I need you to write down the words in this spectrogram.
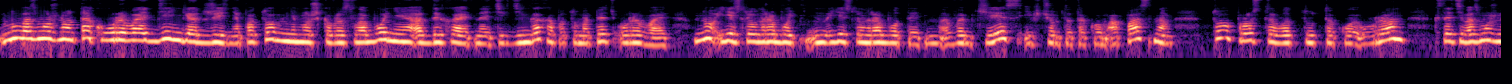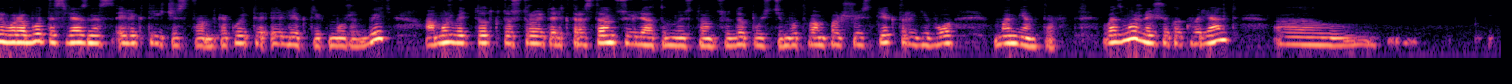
ну, возможно, он так урывает деньги от жизни, а потом немножко в расслабоне отдыхает на этих деньгах, а потом опять урывает. Но если он, работ... если он работает в МЧС и в чем-то таком опасном, то просто вот тут такой уран. Кстати, возможно, его работа связана с электричеством. Какой-то электрик может быть. А может быть, тот, кто строит электростанцию или атомную станцию, допустим. Вот вам большой спектр его моментов. Возможно, еще как вариант э,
